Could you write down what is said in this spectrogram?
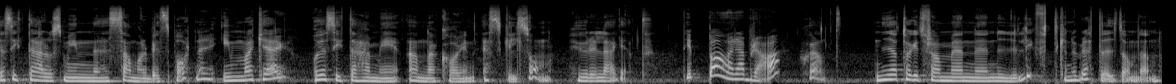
Jag sitter här hos min eh, samarbetspartner Invacare och jag sitter här med Anna-Karin Eskilsson. Hur är läget? Det är bara bra. Skönt. Ni har tagit fram en eh, ny lyft. Kan du berätta lite om den?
